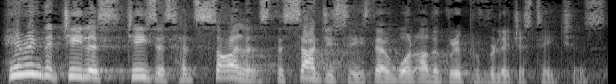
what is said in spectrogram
Hearing that Jesus had silenced the Sadducees, there were one other group of religious teachers,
